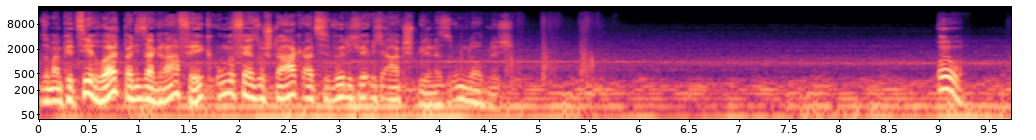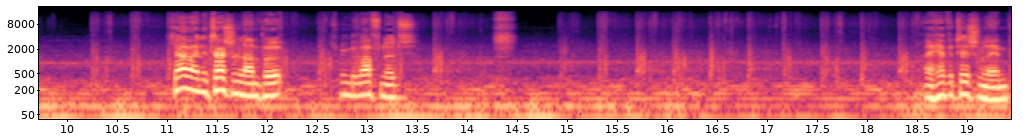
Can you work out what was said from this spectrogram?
Also mein PC rührt bei dieser Grafik ungefähr so stark, als würde ich wirklich arg spielen. Das ist unglaublich. Oh. Ich habe eine Taschenlampe. Ich bin bewaffnet. I have a Taschenlamp.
